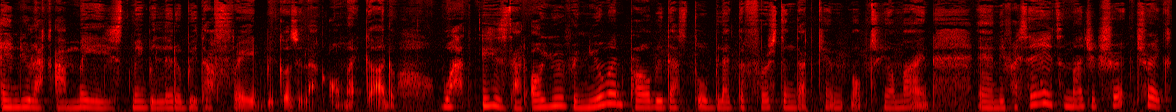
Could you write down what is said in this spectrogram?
and you're like amazed maybe a little bit afraid because you're like oh my god what is that are you even human probably that's will like the first thing that came up to your mind and if i say hey it's a magic tri- tricks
